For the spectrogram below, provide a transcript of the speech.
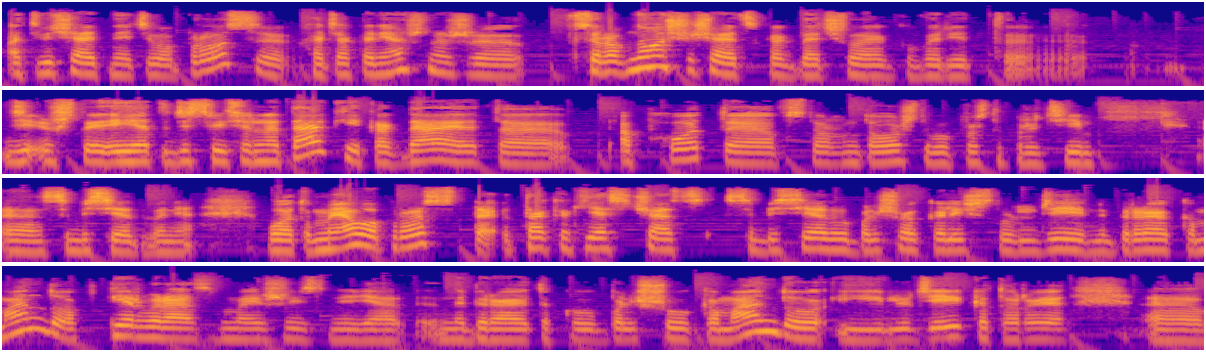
отвечать на эти вопросы, хотя, конечно же, все равно ощущается, когда человек говорит э, что и это действительно так, и когда это обход э, в сторону того, чтобы просто пройти э, собеседование. Вот, у меня вопрос, так как я сейчас собеседую большое количество людей, набираю команду, первый раз в моей жизни я набираю такую большую команду, и людей, которые э,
